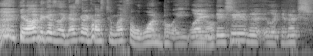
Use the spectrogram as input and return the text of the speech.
you know, because like that's gonna cost too much for one plate. Like you know? they say that like the next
